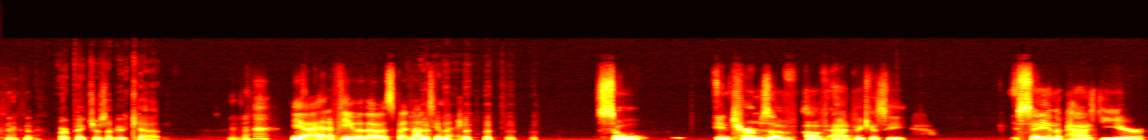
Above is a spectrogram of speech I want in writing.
or pictures of your cat. Yeah. Yeah, I had a few of those, but not too many. so, in terms of of advocacy, say in the past year,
